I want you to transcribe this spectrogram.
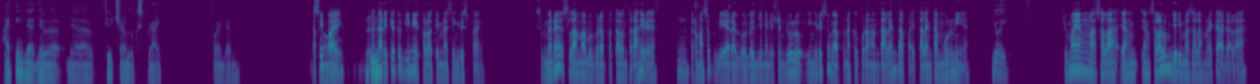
I think the the the future looks bright for them. Tapi so, Pai, hmm. menariknya tuh gini kalau timnas Inggris Pai. Sebenarnya selama beberapa tahun terakhir ya, hmm. termasuk di era Golden Generation dulu, Inggris tuh nggak pernah kekurangan talenta Pai, talenta murni ya. Yoi. Cuma yang masalah yang yang selalu menjadi masalah mereka adalah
